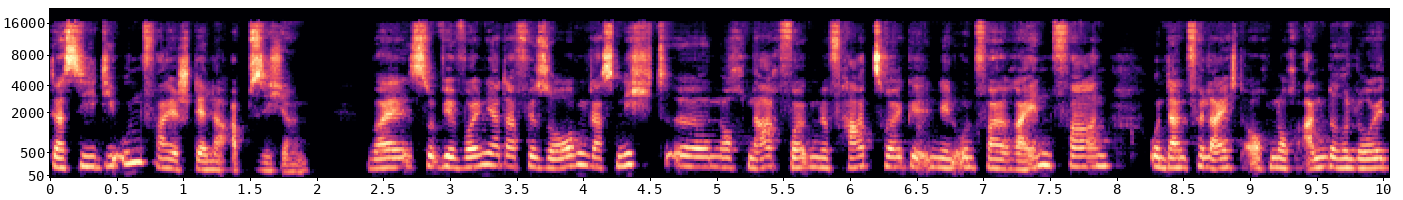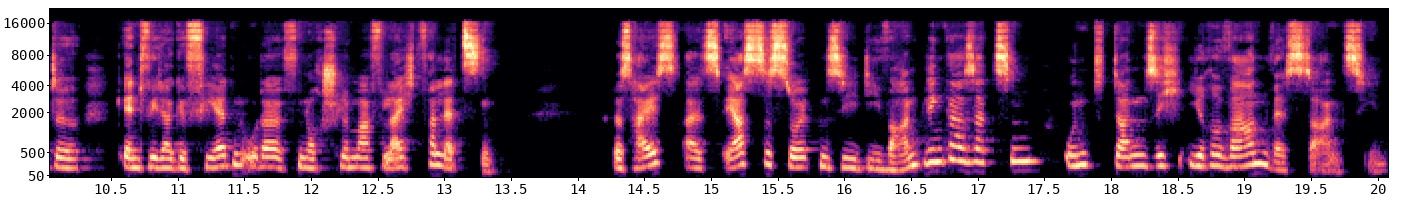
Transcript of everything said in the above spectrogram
dass Sie die Unfallstelle absichern. Weil so, wir wollen ja dafür sorgen, dass nicht äh, noch nachfolgende Fahrzeuge in den Unfall reinfahren und dann vielleicht auch noch andere Leute entweder gefährden oder noch schlimmer vielleicht verletzen. Das heißt, als erstes sollten Sie die Warnblinker setzen und dann sich Ihre Warnweste anziehen.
